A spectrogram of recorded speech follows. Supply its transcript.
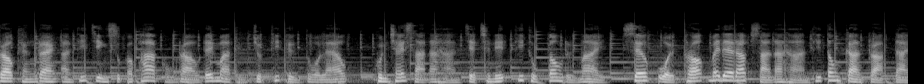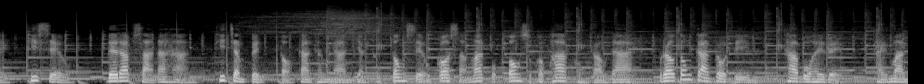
เราแข็งแรงอันที่จริงสุขภาพของเราได้มาถึงจุดที่ตื่นตัวแล้ว คุณใช้สารอาหาร 7 ชนิดที่ถูกต้องหรือไม่ เซลล์ป่วยเพราะไม่ได้รับสารอาหารที่ต้องการตราบใดที่เซลล์ได้รับสารอาหารที่จำเป็นต่อการทำงานอย่างถูกต้องเซลล์ก็สามารถปกป้องสุขภาพของเราได้ เราต้องการโปรตีน คาร์โบไฮเดรต ไขมัน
